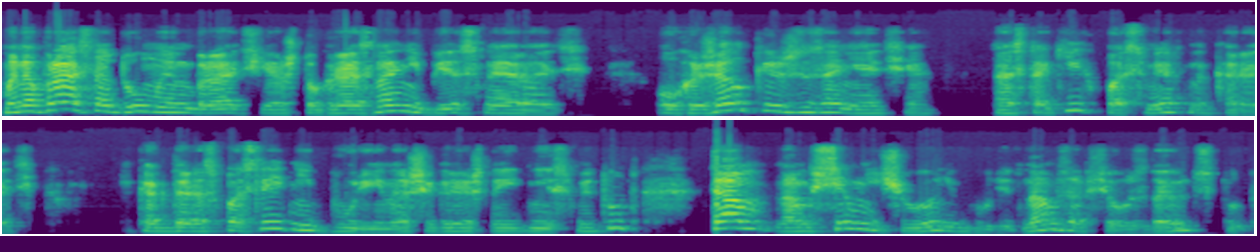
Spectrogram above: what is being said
Мы напрасно думаем, братья, что грозна небесная рать. Ох, жалкое же занятие нас таких посмертно карать. И когда распоследней бурей наши грешные дни сметут, там нам всем ничего не будет, нам за все воздаются тут.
